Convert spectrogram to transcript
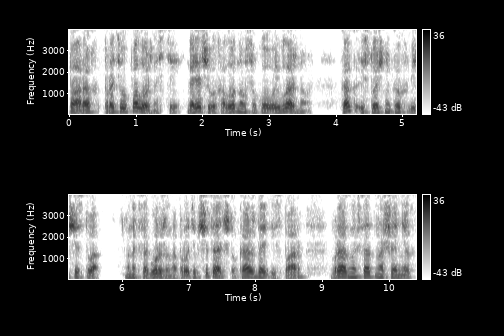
парах противоположностей – горячего, холодного, сухого и влажного, как источниках вещества. Анаксагор же, напротив, считает, что каждая из пар в разных соотношениях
